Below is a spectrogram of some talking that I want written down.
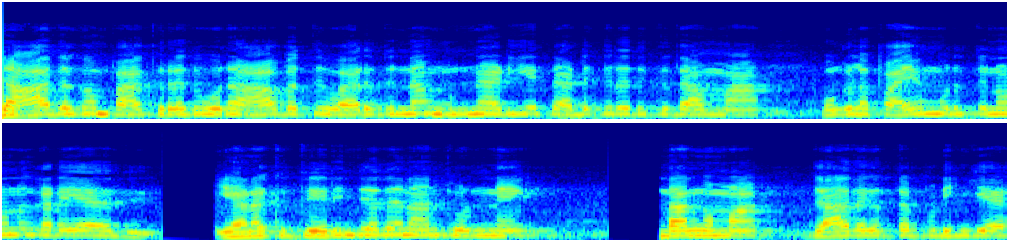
ஜாதகம் பாக்குறது ஒரு ஆபத்து வருதுன்னா முன்னாடியே தடுக்கிறதுக்கு தாம்மா உங்களை பயமுறுத்தணும்னு கிடையாது. எனக்கு தெரிஞ்சதை நான் சொன்னேன். இந்தாங்கம்மா ஜாதகத்தை பிடிங்க.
